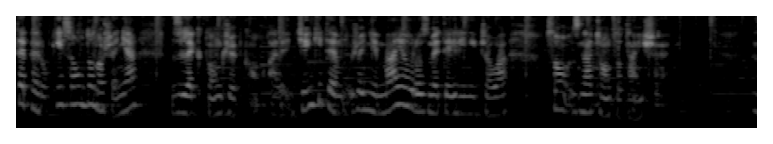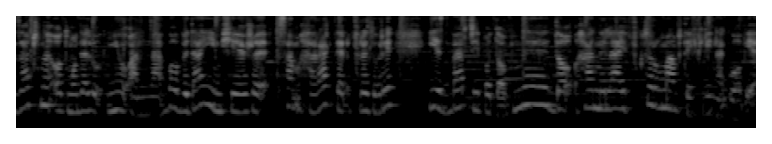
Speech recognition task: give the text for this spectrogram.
te peruki są do noszenia z lekką grzywką, ale dzięki temu, że nie mają rozmytej linii czoła, są znacząco tańsze. Zacznę od modelu New Anna, bo wydaje mi się, że sam charakter fryzury jest bardziej podobny do Hanny Life, którą mam w tej chwili na głowie.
